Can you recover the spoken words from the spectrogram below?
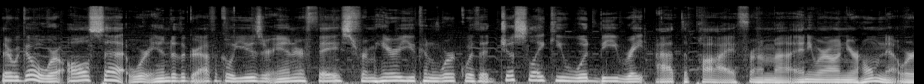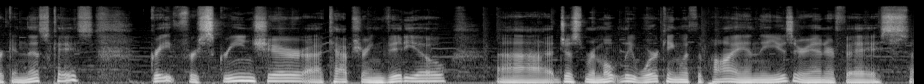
There we go, we're all set. We're into the graphical user interface. From here you can work with it just like you would be right at the Pi from uh, anywhere on your home network in this case. Great for screen share, uh, capturing video, uh, just remotely working with the Pi in the user interface.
